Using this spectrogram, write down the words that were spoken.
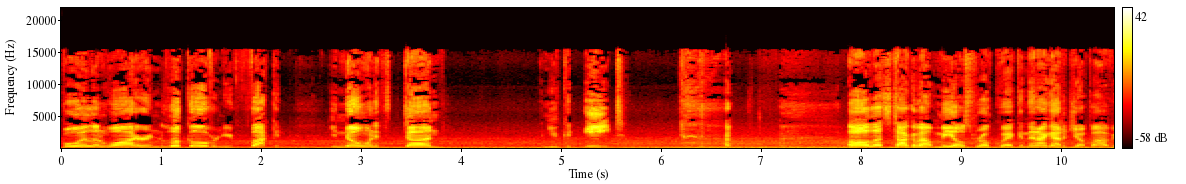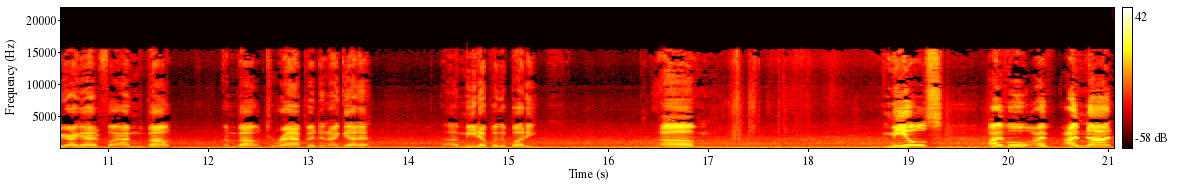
boiling water, and look over and you're fucking, you know when it's done, and you can eat. Oh, let's talk about meals real quick, and then I got to jump off here. I got to. I'm about. I'm about to wrap it, and I got to uh, meet up with a buddy. Um, meals. I've, I've. I'm not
